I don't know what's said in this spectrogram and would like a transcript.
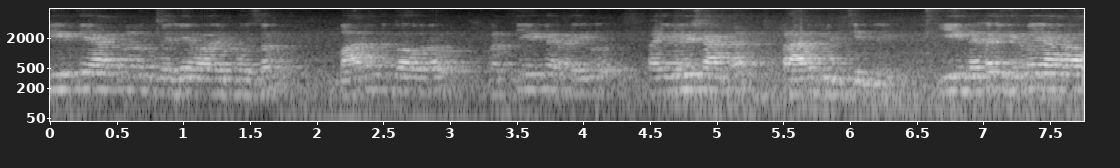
తీర్థయాత్రలకు వెళ్ళే వారి కోసం భారత్ గౌరవ్ ప్రత్యేక రైలు రైల్వే శాఖ ప్రారంభించింది. ఈ నెల ఇరవై ఆరవ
